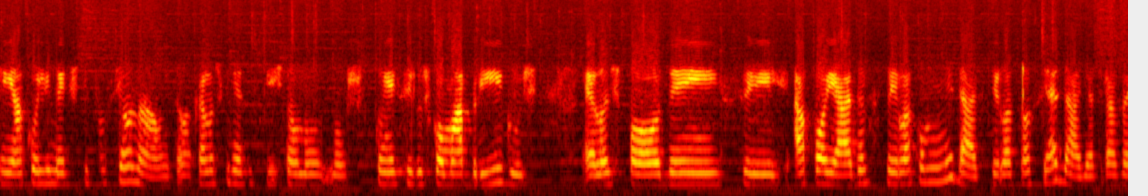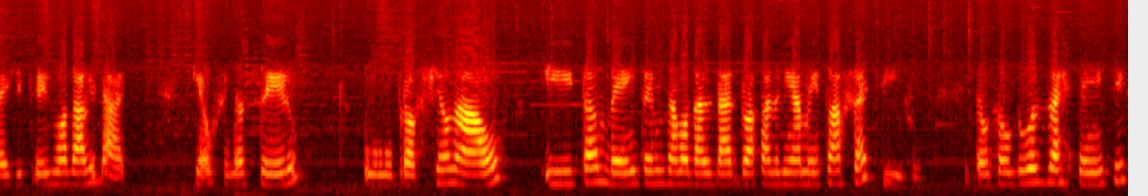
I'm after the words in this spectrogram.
em acolhimento institucional. Então, aquelas crianças que estão no, nos conhecidos como abrigos, elas podem ser apoiadas pela comunidade, pela sociedade, através de três modalidades, que é o financeiro, o profissional e também temos a modalidade do apadrinhamento afetivo. Então, são duas vertentes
